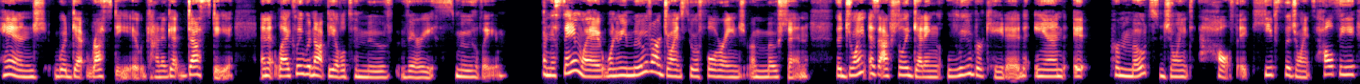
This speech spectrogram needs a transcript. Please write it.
hinge would get rusty. It would kind of get dusty and it likely would not be able to move very smoothly. In the same way, when we move our joints through a full range of motion, the joint is actually getting lubricated and it promotes joint health. It keeps the joints healthy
